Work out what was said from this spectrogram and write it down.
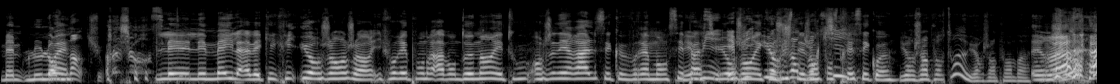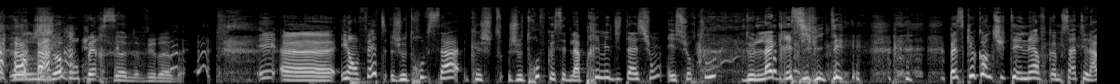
même le lendemain, tu vois. Genre, Les, les mails avec écrit urgent, genre il faut répondre avant demain et tout. En général, c'est que vraiment c'est pas oui, si et urgent puis et, que juste urgent les gens sont stressés quoi. Urgent pour toi ou urgent pour moi? Urgent, urgent pour personne finalement. Et euh, et en fait, je trouve ça que je, je trouve que c'est de la préméditation et surtout de l'agressivité. Parce que quand tu t'énerves comme ça, t'es là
